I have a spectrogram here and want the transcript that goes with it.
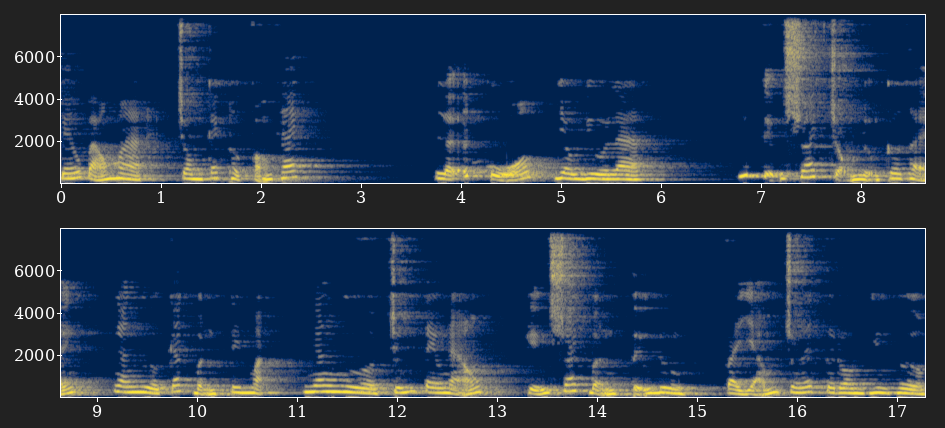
béo bão hòa trong các thực phẩm khác. Lợi ích của dầu dừa là giúp kiểm soát trọng lượng cơ thể, ngăn ngừa các bệnh tim mạch, ngăn ngừa chứng teo não, kiểm soát bệnh tiểu đường và giảm cholesterol dư thừa.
